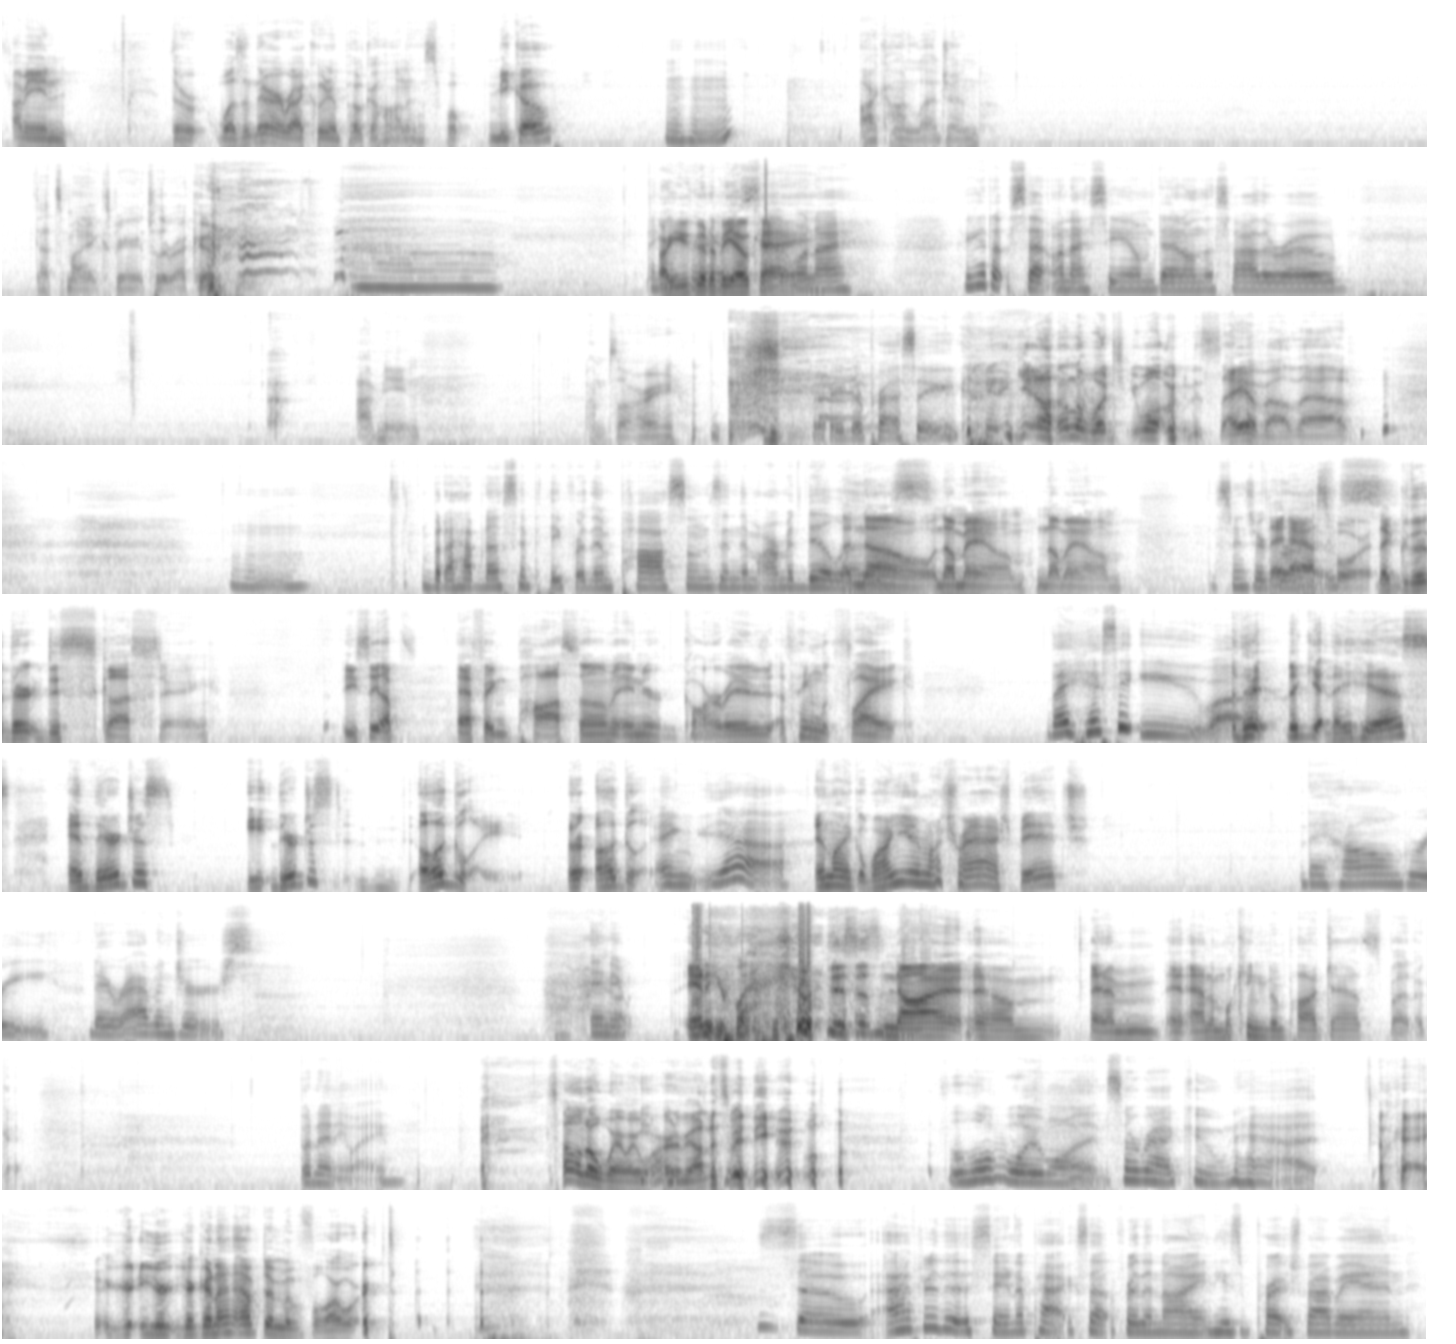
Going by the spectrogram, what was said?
I mean, there wasn't there a raccoon in Pocahontas? Well, Meeko, Mm-hmm. icon legend. That's my experience with a raccoon. Uh, I Are you gonna be okay? When I, I get upset when I see them dead on the side of the road. Uh, I mean, I'm sorry. Very depressing. yeah, I don't know what you want me to say about that. Mm. But I have no sympathy for them possums and them armadillos. Uh, no, no, ma'am, no, ma'am. Those things are They gross. asked for it. They, they're, they're disgusting. You see a effing possum in your garbage? That thing looks like They hiss at you. they they get they hiss and they're just they're just ugly. They're ugly. And yeah, And like, why are you in my trash, bitch? they hungry. They ravengers. Any, Anyway, this is not um an, an Animal Kingdom podcast, but okay. but anyway, I don't know where we were to be honest with you. the little boy wants a raccoon hat. okay, you're, you're you're gonna have to move forward. So after the Santa packs up for the night, he's approached by a man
